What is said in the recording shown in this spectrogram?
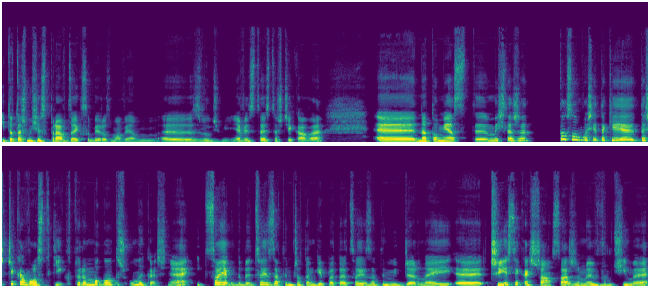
I to też mi się sprawdza, jak sobie rozmawiam e, z ludźmi, nie? więc to jest też ciekawe. E, natomiast e, myślę, że to są właśnie takie też ciekawostki, które mogą też umykać, nie? I co jak gdyby, co jest za tym czatem GPT, co jest za tym Midjourney, czy jest jakaś szansa, że my wrócimy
